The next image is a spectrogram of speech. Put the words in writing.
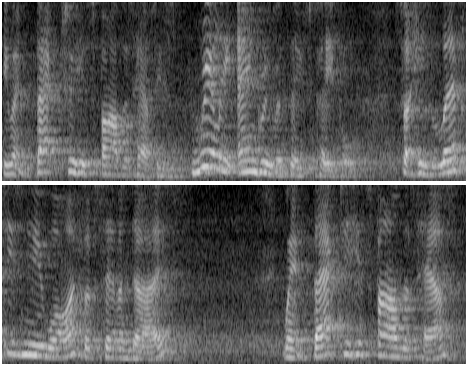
He went back to his father's house. He's really angry with these people. So he left his new wife of seven days, went back to his father's house.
